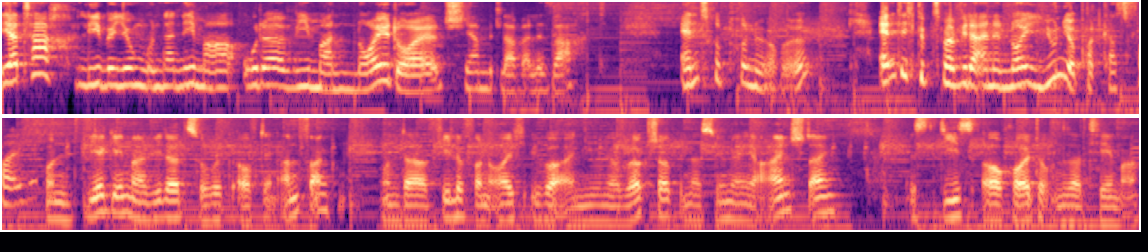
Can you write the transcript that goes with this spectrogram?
Ja, Tag, liebe jungen Unternehmer oder wie man neudeutsch ja mittlerweile sagt, Entrepreneure. Endlich gibt es mal wieder eine neue Junior-Podcast-Folge. Und wir gehen mal wieder zurück auf den Anfang. Und da viele von euch über einen Junior-Workshop in das Junior-Jahr einsteigen, ist dies auch heute unser Thema,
